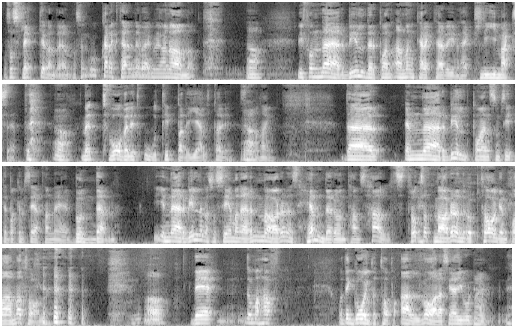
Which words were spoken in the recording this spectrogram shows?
Och så släcker han den och sen går karaktären iväg och gör något annat. ja, Vi får närbilder på en annan karaktär i den här klimaxet. ja, Med två väldigt otippade hjältar i sammanhang. Där en närbild på en som sitter, man kan säga att han är bunden. I närbilderna så ser man även mördarens händer runt hans hals. Trots att mördaren är upptagen på annat håll. ja. Det, de har haft... Och det går inte att ta på allvar. Alltså jag gjorde... Nej.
